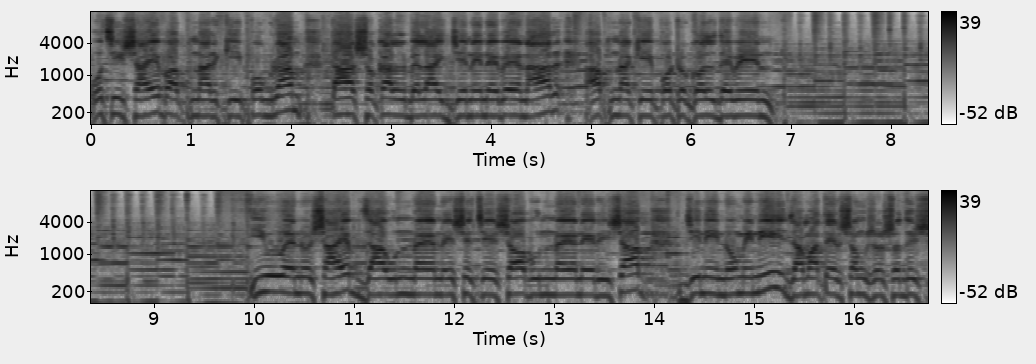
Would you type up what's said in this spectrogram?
ওসি সাহেব, আপনার কি প্রোগ্রাম? তা সকালবেলায় জেনে নেবেন আর আপনাকে প্রটোকল দেবেন। ইউএনও সাহেব, যা উন্নয়ন এসেছে, সব উন্নয়নের হিসাব। যিনি নমিনি, জামাতের সংসদ সদস্য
